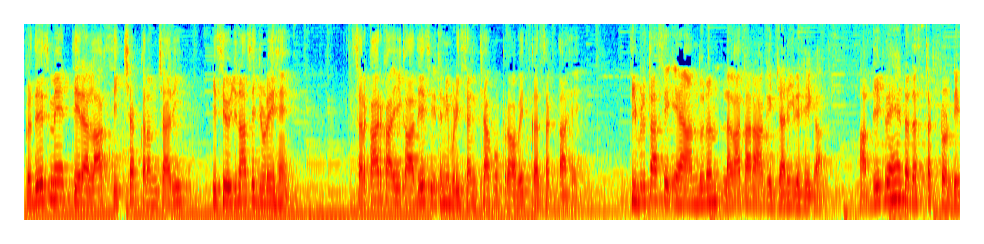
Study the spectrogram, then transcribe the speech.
प्रदेश में तेरह लाख शिक्षक कर्मचारी इस योजना से जुड़े हैं। सरकार का एक आदेश इतनी बड़ी संख्या को प्रभावित कर सकता है। तीव्रता से यह आंदोलन लगातार आगे जारी रहेगा। आप देख रहे हैं द दस्तक ट्वेंटी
